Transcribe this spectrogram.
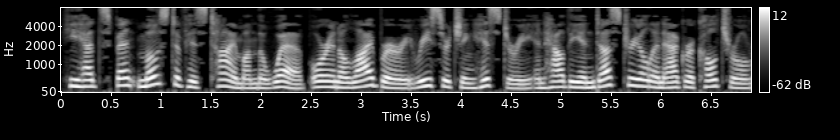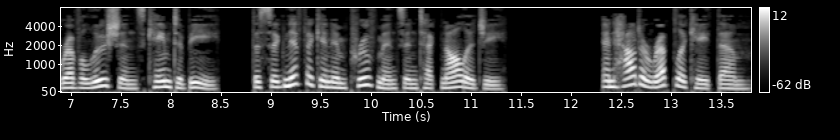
he had spent most of his time on the web or in a library researching history and how the industrial and agricultural revolutions came to be, the significant improvements in technology, and how to replicate them.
